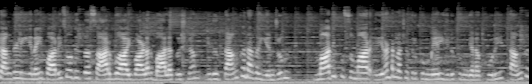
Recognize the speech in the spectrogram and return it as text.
சங்கிலியினை பரிசோதித்த சார்பு ஆய்வாளர் பாலகிருஷ்ணன் இது தங்க நகை என்றும் மதிப்பு சுமார் இரண்டு லட்சத்திற்கும் மேல் இருக்கும் என கூறி தங்க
